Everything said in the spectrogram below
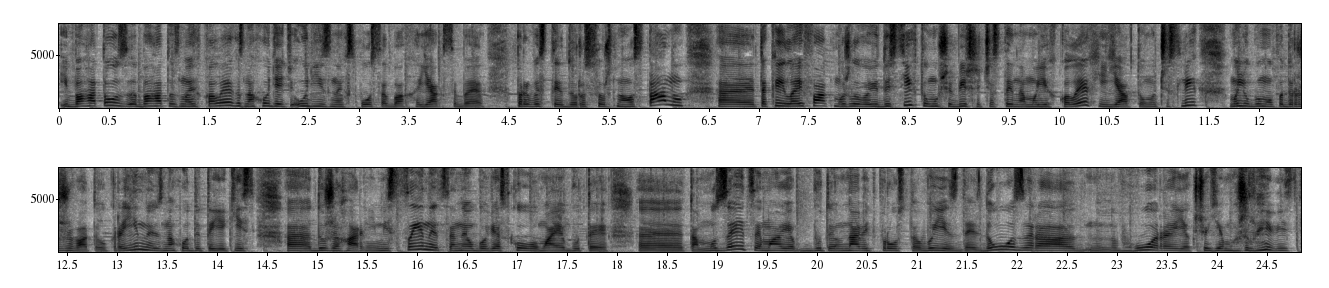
І багато багато з моїх колег знаходять у різних способах, як себе привести до ресурсного стану. Е, Такий лайфхак, можливо, від усіх, тому що більша частина моїх колег, і я в тому числі, ми любимо подорожувати Україною, знаходити якісь е, дуже гарні місцини. Це не обов'язково має бути е, там музей, це має бути навіть просто виїзд десь до озера, в гори, якщо є можливість,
